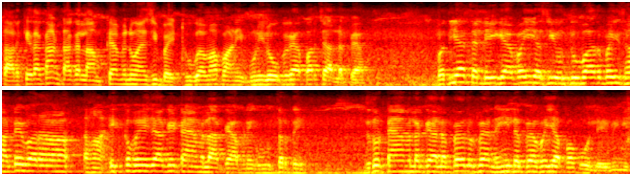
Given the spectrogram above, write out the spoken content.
ਤੜਕੇ ਦਾ ਘੰਟਾ ਕ ਲੰਮਕਿਆ ਮੈਨੂੰ ਐ ਸੀ ਬੈਠੂਗਾ ਮੈਂ, ਪਾਣੀ ਪੂਣੀ ਰੋਕ ਗਿਆ, ਪਰ ਚੱਲ ਪਿਆ। ਵਧੀਆ ਚੱਲੀ ਗਿਆ ਬਾਈ, ਅਸੀਂ ਉਦੋਂ ਬਾਅਦ ਬਾਈ 12:30 ਹਾਂ 1 ਵਜੇ ਜਾ ਕੇ ਟਾਈਮ ਲੱਗ ਗਿਆ ਆਪਣੇ ਕਬੂਤਰ ਤੇ। ਜਦੋਂ ਟਾਈਮ ਲੱਗਿਆ, ਲੱਭਿਆ ਲੱਭਿਆ, ਨਹੀਂ ਲੱਭਿਆ ਬਾਈ, ਆਪਾਂ ਬੋਲੇ ਵੀ ਨਹੀਂ।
